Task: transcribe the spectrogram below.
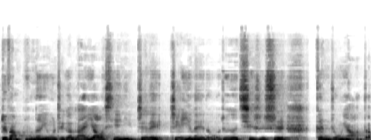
对方不能用这个来要挟你，这类这一类的，我觉得其实是更重要的。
